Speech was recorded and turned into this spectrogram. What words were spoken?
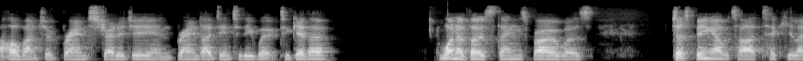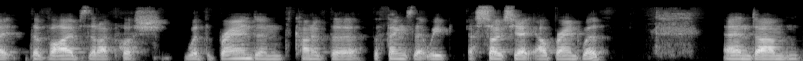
a whole bunch of brand strategy and brand identity work together one of those things, bro, was just being able to articulate the vibes that I push with the brand and kind of the the things that we associate our brand with. And um,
